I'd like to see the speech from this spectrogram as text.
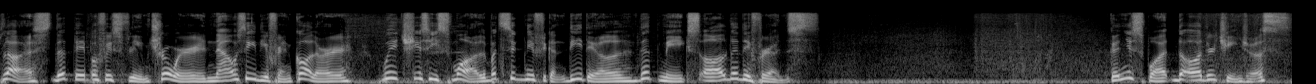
Plus, the tip of his flamethrower now is a different color, which is a small but significant detail that makes all the difference. Can you spot the other changes?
